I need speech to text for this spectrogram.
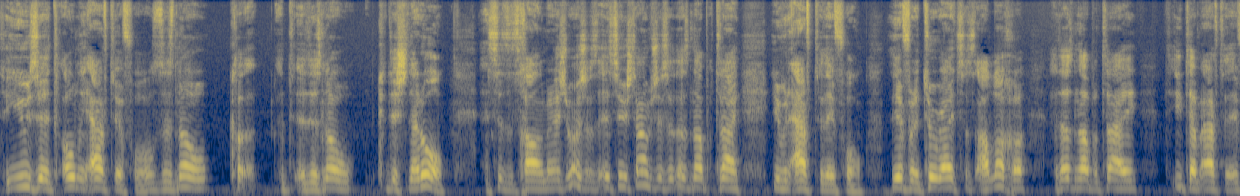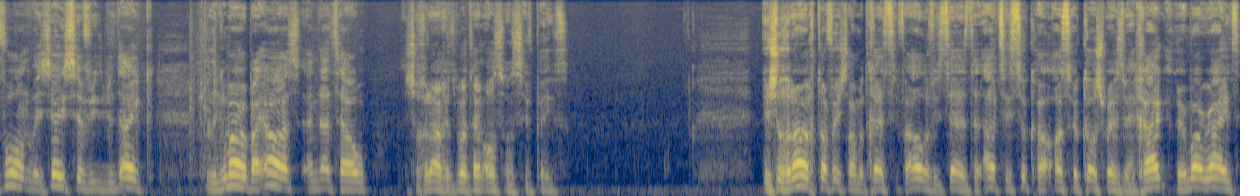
to use it only after it falls. There's no there's no condition at all. And since it's chal in Rebbeinu Shmoshes, Isser Shtamshes, it doesn't help try even after they fall. Therefore, the two writes us Allah, it doesn't help a to eat them after they fall. And Beis Yosef, the Gemara by us, and that's how Shulchan Aruch is brought down also on Sif Beis. In Shulchan Aruch Tafresh Lamed Ches Sif Aleph, he says that Atzei Sukkah also Kol Shmeres Mechag. The Ramah writes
